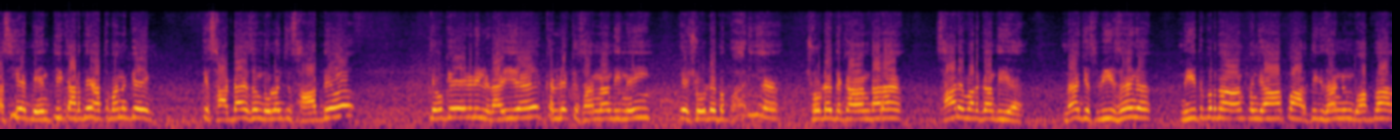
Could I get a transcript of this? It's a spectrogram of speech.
ਅਸੀਂ ਇਹ ਬੇਨਤੀ ਕਰਦੇ ਹਾਂ ਹੱਥ ਬੰਨ੍ਹ ਕੇ ਕਿ ਸਾਡਾ ਇਸ ਅੰਦੋਲਨ 'ਚ ਸਾਥ ਦਿਓ, ਕਿਉਂਕਿ ਇਹ ਜਿਹੜੀ ਲੜਾਈ ਹੈ, ਇਕੱਲੇ ਕਿਸਾਨਾਂ ਦੀ ਨਹੀਂ, ਇਹ ਛੋਟੇ ਵਪਾਰੀਆਂ, ਛੋਟੇ ਦੁਕਾਨਦਾਰਾਂ, ਸਾਰੇ ਵਰਗਾਂ ਦੀ ਹੈ। ਮੈਂ ਜਸਵੀਰ ਸਿੰਘ ਮੀਤ ਪ੍ਰਧਾਨ ਪੰਜਾਬ ਭਾਰਤੀ ਕਿਸਾਨ ਯੂਨੀਅਨ ਦੁਆਬਾ,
